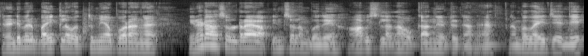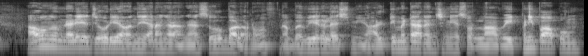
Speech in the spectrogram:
ரெண்டு பேரும் பைக்கில் ஒத்துமையாக போகிறாங்க என்னடா சொல்கிற அப்படின்னு சொல்லும்போது ஆஃபீஸில் தான் உட்காந்துட்டு இருக்காங்க. நம்ம வைஜெயந்தி அவங்க முன்னாடியே ஜோடியாக வந்து இறங்குறாங்க. சிவபாலனும் நம்ம வீரலட்சுமி அல்டிமேட்டாக இருந்துச்சுன்னே சொல்லலாம். வெயிட் பண்ணி பார்ப்போம்.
